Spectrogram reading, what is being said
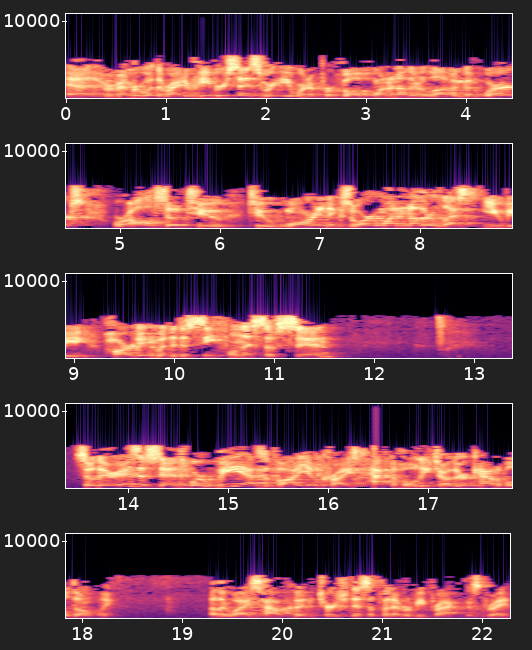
uh, remember what the writer of Hebrews says: we're, we're, to provoke one another to love and good works. We're also to to warn and exhort one another, lest you be hardened with the deceitfulness of sin. So there is a sense where we, as a body of Christ, have to hold each other accountable, don't we? Otherwise, how could church discipline ever be practiced, right?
